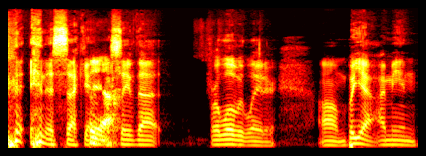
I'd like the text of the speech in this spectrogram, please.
in a second. Yeah. We'll save that for a little bit later. Um, but yeah, I mean,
